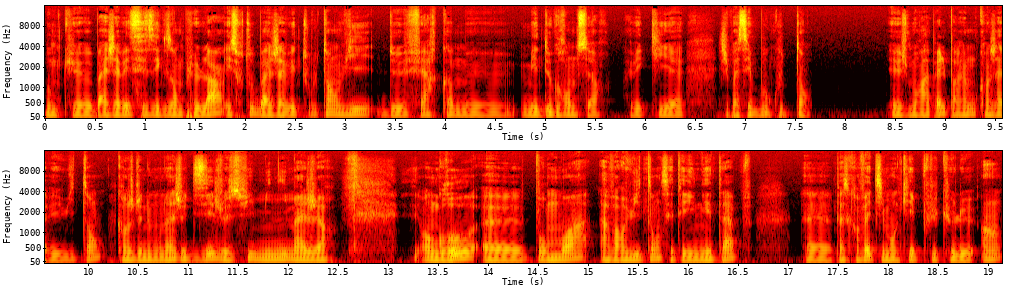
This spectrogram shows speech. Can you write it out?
Donc, bah, j'avais ces exemples-là. Et surtout, bah, j'avais tout le temps envie de faire comme mes deux grandes sœurs, avec qui j'ai passé beaucoup de temps. Et je me rappelle, par exemple, quand j'avais 8 ans, quand je donnais mon âge, je disais je suis mini majeur. En gros, pour moi, avoir 8 ans, c'était une étape euh, parce qu'en fait, il manquait plus que le 1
